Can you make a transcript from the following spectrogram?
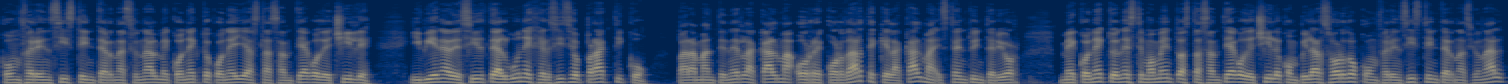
conferencista internacional. Me conecto con ella hasta Santiago de Chile y viene a decirte algún ejercicio práctico para mantener la calma o recordarte que la calma está en tu interior. Me conecto en este momento hasta Santiago de Chile con Pilar Sordo, conferencista internacional,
